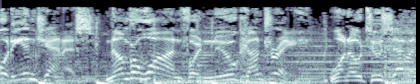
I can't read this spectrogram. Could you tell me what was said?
Woody and Janice. Number one for New Country. 1027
